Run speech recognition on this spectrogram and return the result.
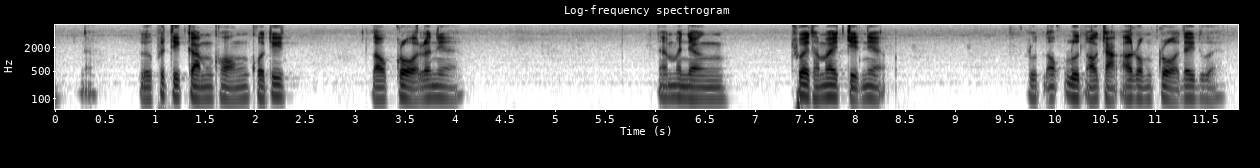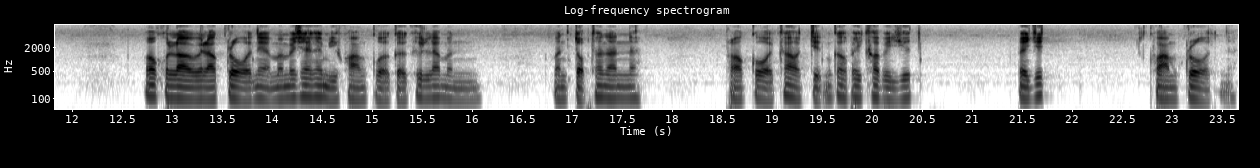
ำนะหรือพฤติกรรมของคนที่เราโกรธแล้วเนี่ยนะมันยังช่วยทำให้จิตเนี่ยหลุดออกหลุดออกจากอารมณ์โกรธได้ด้วย เพราะคนเราเวลาโกรธเนี่ยมันไม่ใช่แค่มีความโกรธเกิดขึ้นแล้วมันมันจบเท่านั้นนะพอโกรธเข้าจิตมันก็ไปเข้าไปยึด ไปยึดความโกรธนะ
